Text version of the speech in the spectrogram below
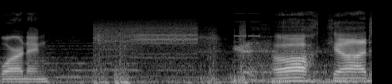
Warning. Oh, God.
